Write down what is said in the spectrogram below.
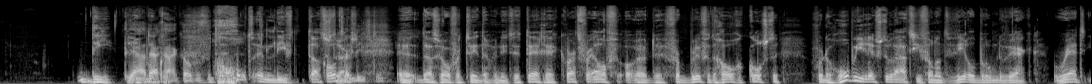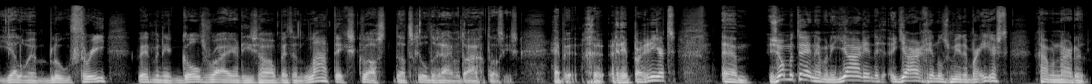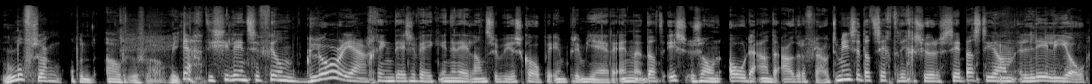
Die ja, daar ga ik over vertellen. God en liefde, dat God straks. en liefde. Uh, dat is over 20 minuten. Tegen kwart voor elf uh, de verbluffend hoge kosten... voor de hobbyrestauratie van het wereldberoemde werk... Red, Yellow and Blue 3. Weet meneer Goldryer, die zou met een latexkwast... dat schilderij wat aangetast is, hebben gerepareerd. Um, Zometeen hebben we een jaar in, de, in ons midden. Maar eerst gaan we naar de lofzang op een oudere vrouw. Ja, die Chileense film Gloria ging deze week in de Nederlandse bioscopen in première. En dat is zo'n ode aan de oudere vrouw. Tenminste, dat zegt regisseur Sebastian Lelio.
